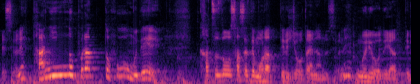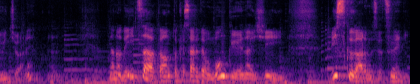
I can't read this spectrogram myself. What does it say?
ですよね。他人のプラットフォームで活動させてもらってる状態なんですよね。無料でやってるうちはね、うん、なのでいつアカウント消されても文句言えないしリスクがあるんですよ常に。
